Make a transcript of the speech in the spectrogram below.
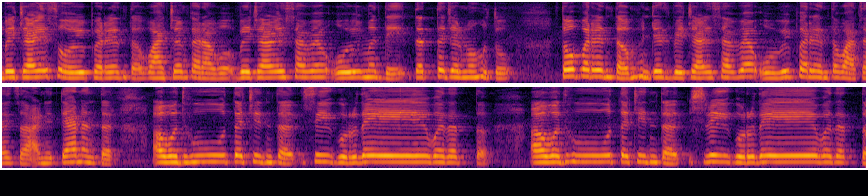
बेचाळीस ओळीपर्यंत वाचन करावं. बेचाळीसाव्या ओळीमध्ये दत्तजन्म होतो. तोपर्यंत म्हणजेच बेचाळीसाव्या ओवीपर्यंत वाचायचं आणि त्यानंतर अवधूत चिंतन श्री गुरुदेव दत्त. अवधूत चिंतन श्री गुरुदेव दत्त.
